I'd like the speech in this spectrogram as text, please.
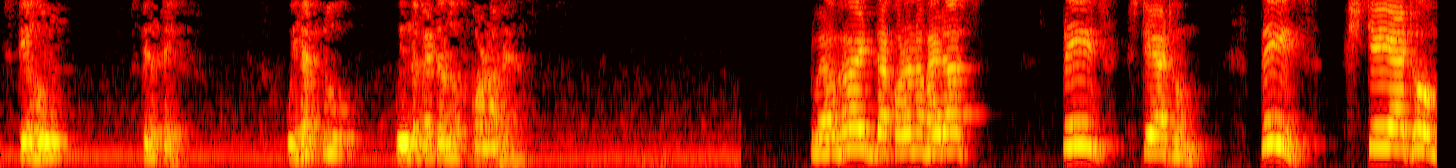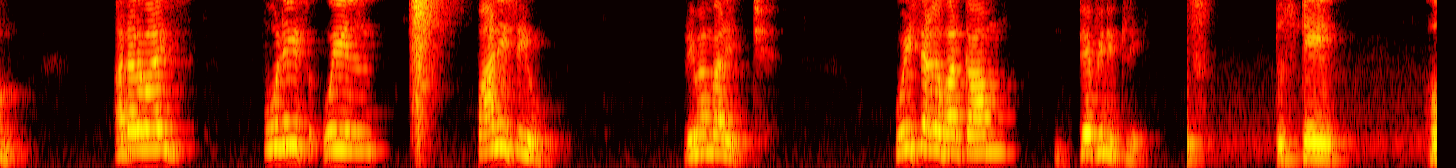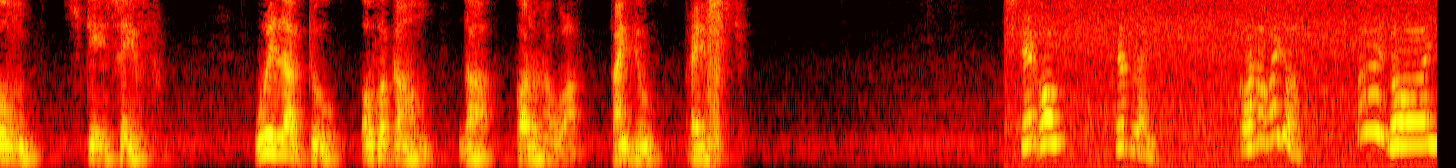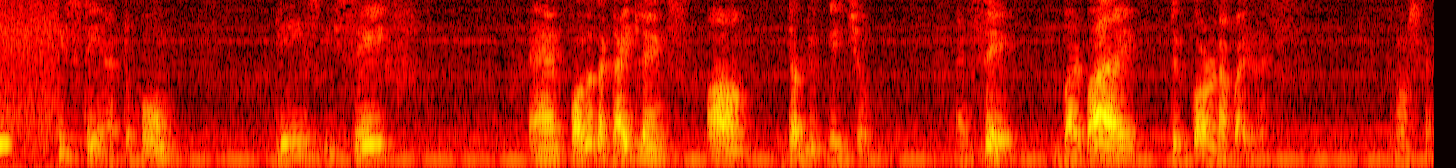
Stay home, stay safe. We have to win the battle of coronavirus. To avoid the coronavirus, please stay at home. Please stay at home. Otherwise, police will punish you. Remember it. We shall overcome definitely. To stay home, stay safe. We'll have to overcome the corona war. Thank you very much. Stay home, save life. Coronavirus. Bye bye. Please stay at home. Please be safe and follow the guidelines of WHO and say bye bye to coronavirus. Namaskar.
